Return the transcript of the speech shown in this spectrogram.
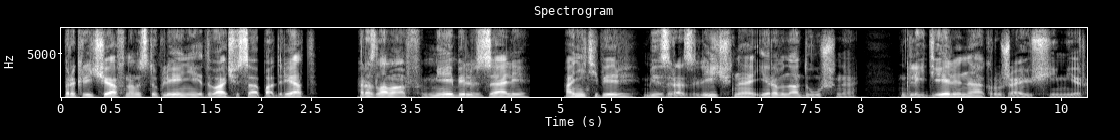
Прокричав на выступлении два часа подряд, разломав мебель в зале, они теперь безразлично и равнодушно глядели на окружающий мир.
